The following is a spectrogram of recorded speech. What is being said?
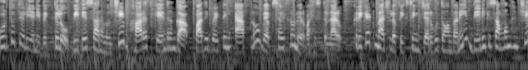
గుర్తు తెలియని వ్యక్తులు విదేశాల నుంచి భారత్ కేంద్రంగా పది బెట్టింగ్ యాప్లు వెబ్సైట్లు నిర్వహిస్తున్నారు. క్రికెట్ మ్యాచ్ల ఫిక్సింగ్ జరుగుతోందని దీనికి సంబంధించి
